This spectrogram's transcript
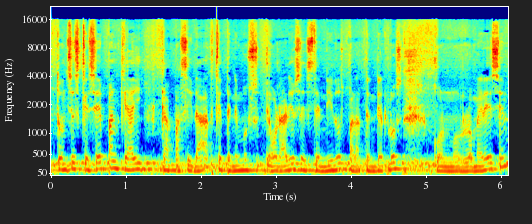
Entonces, que sepan que hay capacidad, que tenemos horarios extendidos para atenderlos como lo merecen.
